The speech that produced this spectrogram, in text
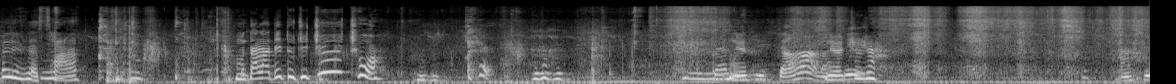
cái gì là xả mình ta là đi tụi chú chú chua. Nhiều cho ra? Xí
